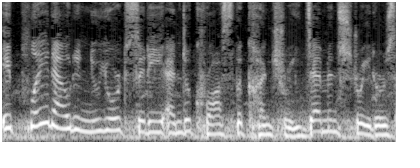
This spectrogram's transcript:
It played out in New York City and across the country. Demonstrators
